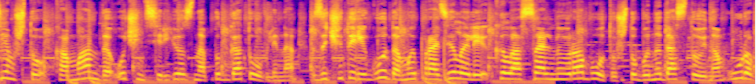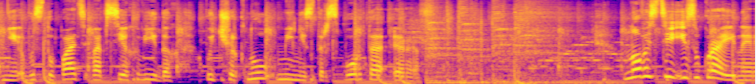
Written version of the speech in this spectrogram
тем, что команда очень серьезно подготовлена. За четыре года мы проделали колоссальную работу, чтобы на достойном уровне выступать во всех видах, подчеркнул министр спорта РФ. Новости из Украины.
